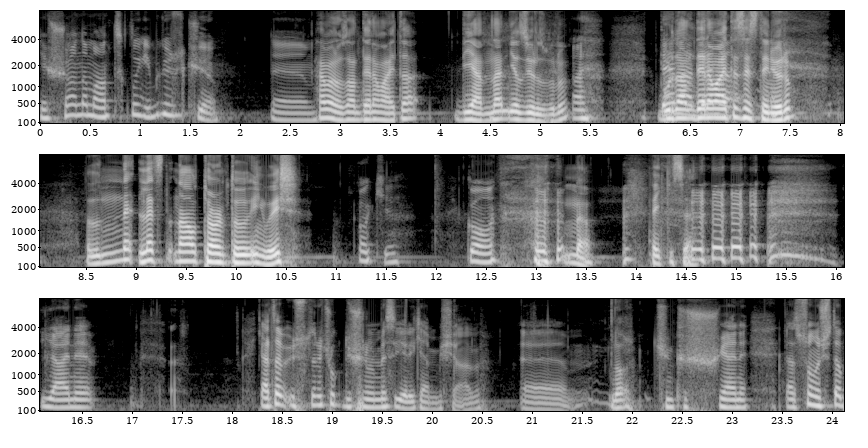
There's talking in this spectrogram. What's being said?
Ya şu anda mantıklı gibi gözüküyor. Ee, Hemen o zaman Dana White'a DM'den yazıyoruz bunu. Buradan White'a sesleniyorum. Let's now turn to English. okay. Go on. no. Thank you sir. yani ya tabii üstüne çok düşünülmesi gereken bir şey abi. Ee, Doğru. çünkü şu yani ya sonuçta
